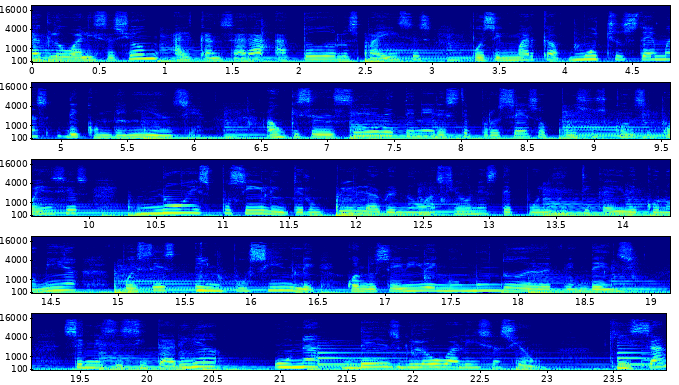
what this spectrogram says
La globalización alcanzará a todos los países pues enmarca muchos temas de conveniencia. Aunque se desee detener este proceso por sus consecuencias, no es posible interrumpir las renovaciones de política y de economía, pues es imposible cuando se vive en un mundo de dependencia. Se necesitaría una desglobalización, quizá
